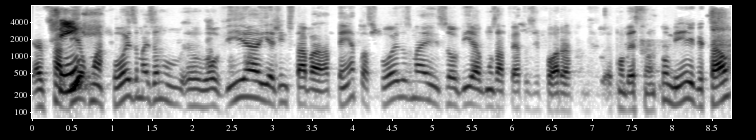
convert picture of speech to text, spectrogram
eu sabia Sim. alguma coisa, mas eu, não, eu ouvia e a gente estava atento às coisas, mas ouvia alguns atletas de fora conversando comigo e tal.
